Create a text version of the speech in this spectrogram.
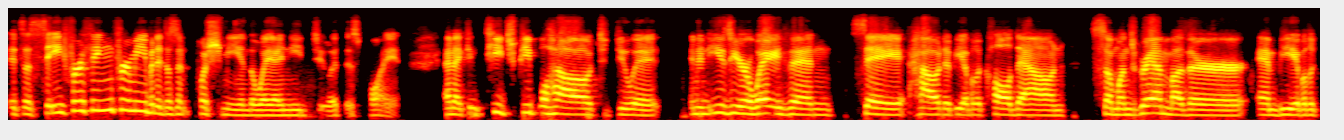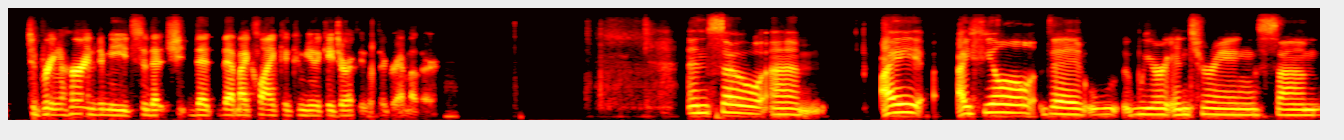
it's a safer thing for me, but it doesn't push me in the way I need to at this point. And I can teach people how to do it in an easier way than say how to be able to call down someone's grandmother and be able to, to bring her into me so that she, that that my client can communicate directly with their grandmother. And so um, I I feel that we're entering some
